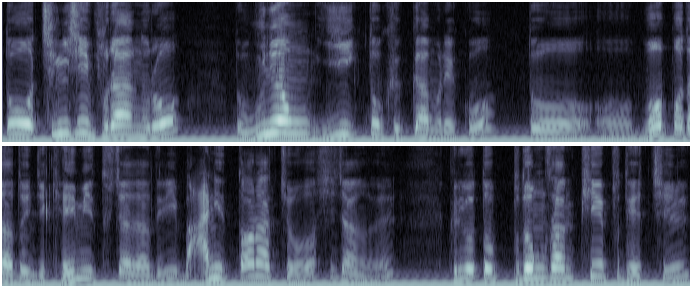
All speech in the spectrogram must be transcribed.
또 증시 불안으로 또 운영 이익도 급감을 했고 또 어, 무엇보다도 이제 개미 투자자들이 많이 떠났죠 시장을 그리고 또 부동산 PF 대출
